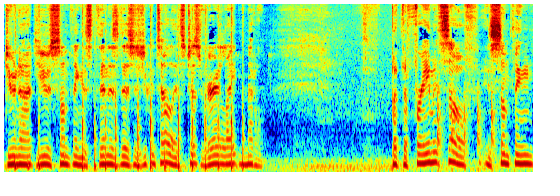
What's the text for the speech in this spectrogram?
do not use something as thin as this as you can tell it's just very light metal but the frame itself is something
